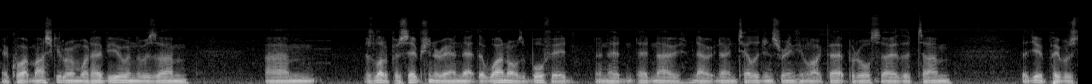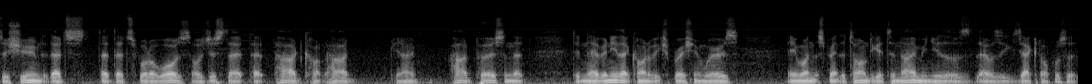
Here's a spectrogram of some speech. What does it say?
know, quite muscular and what have you, and there was, um, um, there's a lot of perception around that, that one, I was a buffhead and had, had no, no, no intelligence or anything like that, but also that, um, that yeah, people just assumed that that's, that that's what I was. I was just that, that hard, hard, you know, hard person that didn't have any of that kind of expression, whereas anyone that spent the time to get to know me knew that was that was the exact opposite.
